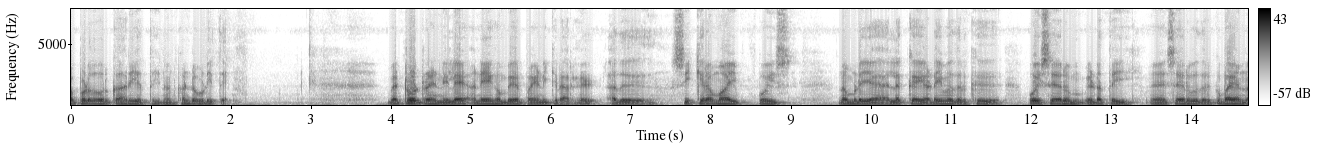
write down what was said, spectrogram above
அப்பொழுது ஒரு காரியத்தை நான் கண்டுபிடித்தேன். மெட்ரோ ட்ரெயினிலே அநேகம் பேர் பயணிக்கிறார்கள். அது சீக்கிரமாய் போய் நம்முடைய இலக்கை அடைவதற்கு போய் சேரும் இடத்தை சேருவதற்கு பயன்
